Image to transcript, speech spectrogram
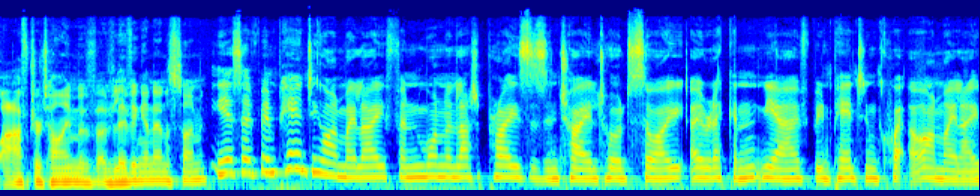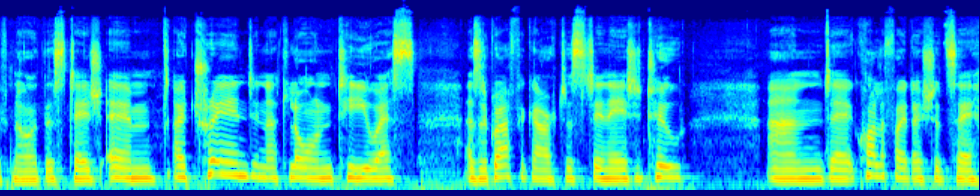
after time of, of, living in Ennistymon? Yes, I've been painting all my life and won a lot of prizes in childhood. So I, I reckon, yeah, I've been painting quite all my life now at this stage. Um, I trained in Athlone TUS as a graphic artist in '82 and uh, qualified, I should say.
